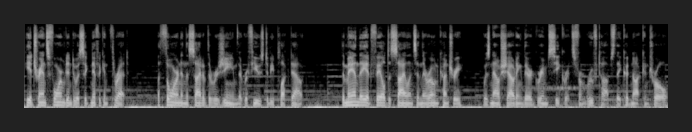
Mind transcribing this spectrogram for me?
He had transformed into a significant threat, a thorn in the side of the regime that refused to be plucked out. The man they had failed to silence in their own country was now shouting their grim secrets from rooftops they could not control,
